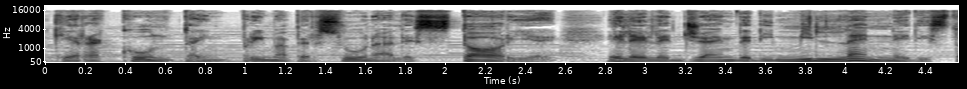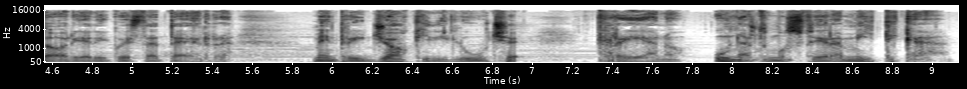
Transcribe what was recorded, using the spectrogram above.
che racconta in prima persona le storie e le leggende di millenni di storia di questa terra, mentre i giochi di luce creano un'atmosfera mitica.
